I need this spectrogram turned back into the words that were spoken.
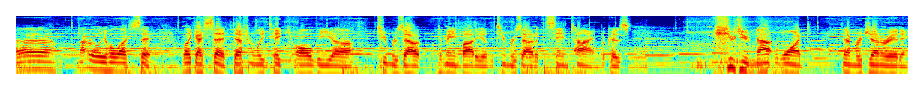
Uh, not really a whole lot to say. Like I said, definitely take all the uh, tumors out, the main body of the tumors out at the same time because you do not want them regenerating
